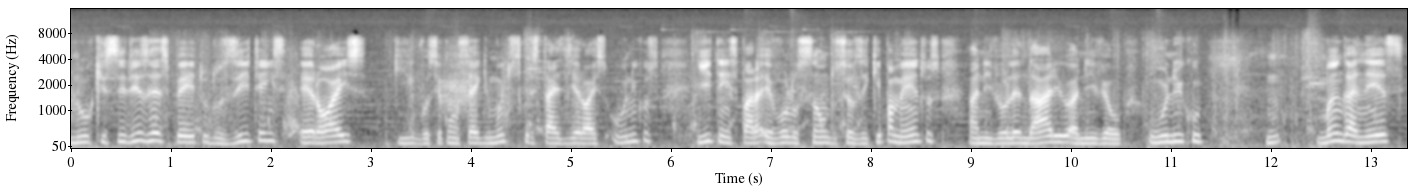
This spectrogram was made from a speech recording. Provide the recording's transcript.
no que se diz respeito dos itens, heróis que você consegue muitos cristais de heróis únicos, itens para evolução dos seus equipamentos a nível lendário, a nível único, manganês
